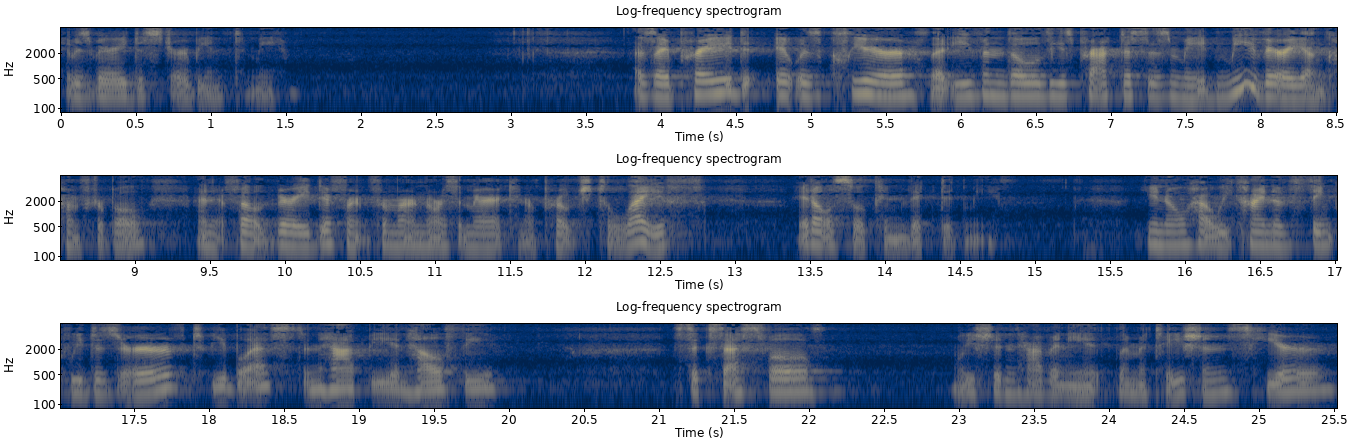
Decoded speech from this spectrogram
It was very disturbing to me. As I prayed, it was clear that even though these practices made me very uncomfortable and it felt very different from our North American approach to life, it also convicted me. You know how we kind of think we deserve to be blessed and happy and healthy, successful. We shouldn't have any limitations here.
